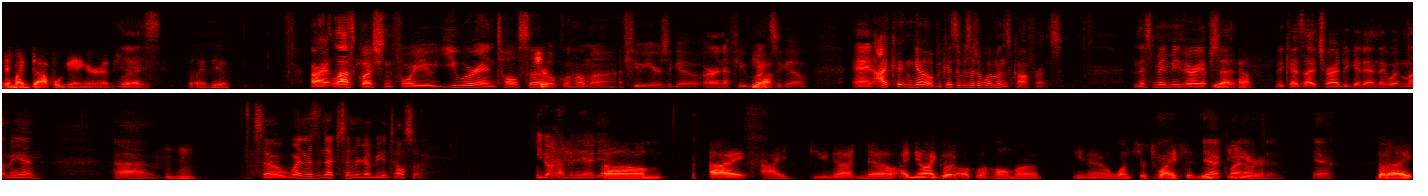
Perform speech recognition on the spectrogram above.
and my doppelganger. That's yes. what, I, what I do. All right, last question for you. You were in Tulsa, sure. Oklahoma a few years ago, or in a few months yeah. ago, and I couldn't go because it was at a women's conference, and this made me very upset yeah. because I tried to get in, they wouldn't let me in. Um, mm-hmm. So when is the next time you're going to be in Tulsa? You don't have any idea. Um, I I do not know. I know I go to Oklahoma, you know, once or twice yeah. at least yeah, quite a year. Often. Yeah. But I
